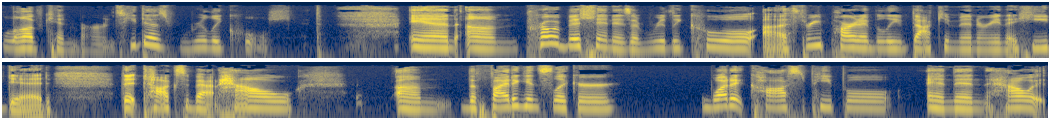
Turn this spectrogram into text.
love Ken Burns. He does really cool shit. And um, Prohibition is a really cool uh, three part, I believe, documentary that he did that talks about how um, the fight against liquor, what it cost people, and then how it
